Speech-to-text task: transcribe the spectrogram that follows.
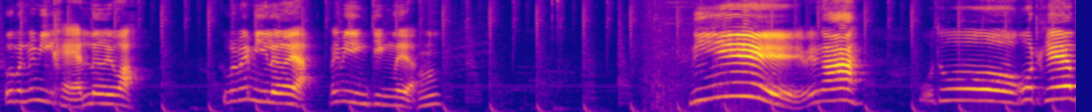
เออมันไม่มีแขนเลยว่ะ คือมันไม่มีเลยอะ ไม่มีจริงๆเลยอะ นี่เป็นไงโอ้โหโคตรเข้ม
